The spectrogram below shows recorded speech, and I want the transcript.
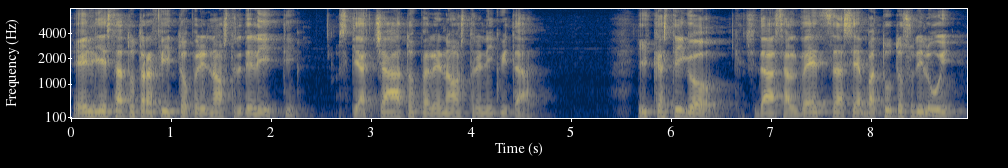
Egli è stato trafitto per i nostri delitti, schiacciato per le nostre iniquità. Il castigo che ci dà salvezza si è abbattuto su di lui,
